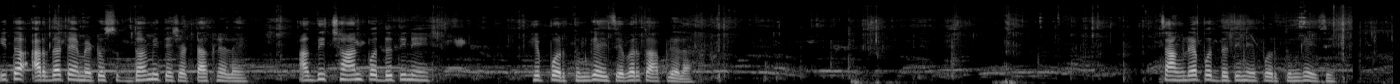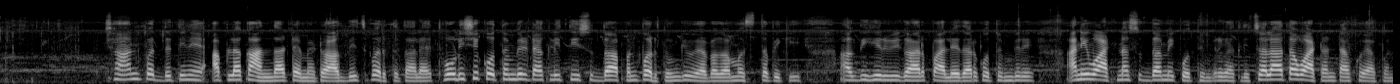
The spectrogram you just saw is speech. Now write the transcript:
इथं अर्धा टॅमॅटोसुद्धा मी त्याच्यात टाकलेला आहे. अगदी छान पद्धतीने हे परतून घ्यायचं आहे बरं का आपल्याला. चांगल्या पद्धतीने परतून घ्यायचे. छान पद्धतीने आपला कांदा टमॅटो अगदीच परतत आला आहे थोडीशी कोथिंबीर टाकली तीसुद्धा आपण परतून घेऊया. बघा मस्तपैकी अगदी हिरवीगार पालेदार कोथिंबीर आहे. आणि वाटणासुद्धा मी कोथिंबीर घातली. चला आता वाटण टाकूया आपण.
